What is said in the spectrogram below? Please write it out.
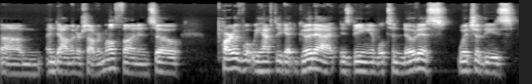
um, endowment or sovereign wealth fund. And so part of what we have to get good at is being able to notice which of these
